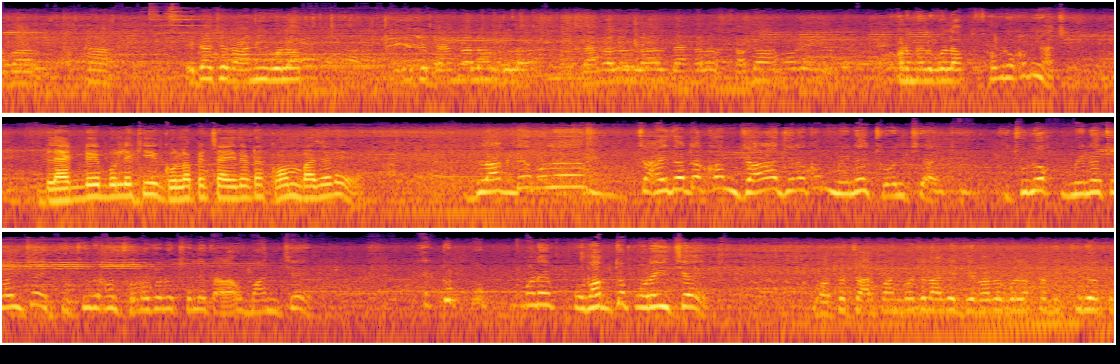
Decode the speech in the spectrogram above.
আবার আপনার এটা হচ্ছে রানী গোলাপ এটা হচ্ছে ব্যাঙ্গালোর গোলাপ ব্যাঙ্গালোর লাল ব্যাঙ্গালোর সাদা নর্মাল গোলাপ সব রকমই আছে। ব্ল্যাক ডে বলে কি গোলাপের চাহিদাটা কম বাজারে? ব্ল্যাক ডে বলে চাহিদাটা কম যারা যেরকম মেনে চলছে আর কি। কিছু লোক মেনে চলছে কিছু এখন ছোটো ছোটো ছেলে তারাও মানছে। একটু মানে প্রভাব তো পড়েইছে। গত চার পাঁচ বছর আগে যেভাবে গোলাপটা বিক্রি হতো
